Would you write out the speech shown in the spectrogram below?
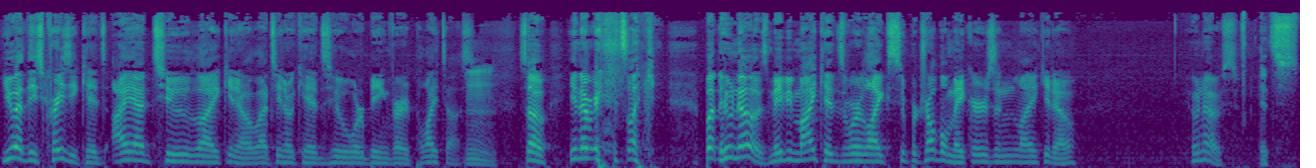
You had these crazy kids. I had two like you know Latino kids who were being very polite to us. Mm. So you never. It's like, but who knows? Maybe my kids were like super troublemakers and like you know, who knows? It's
